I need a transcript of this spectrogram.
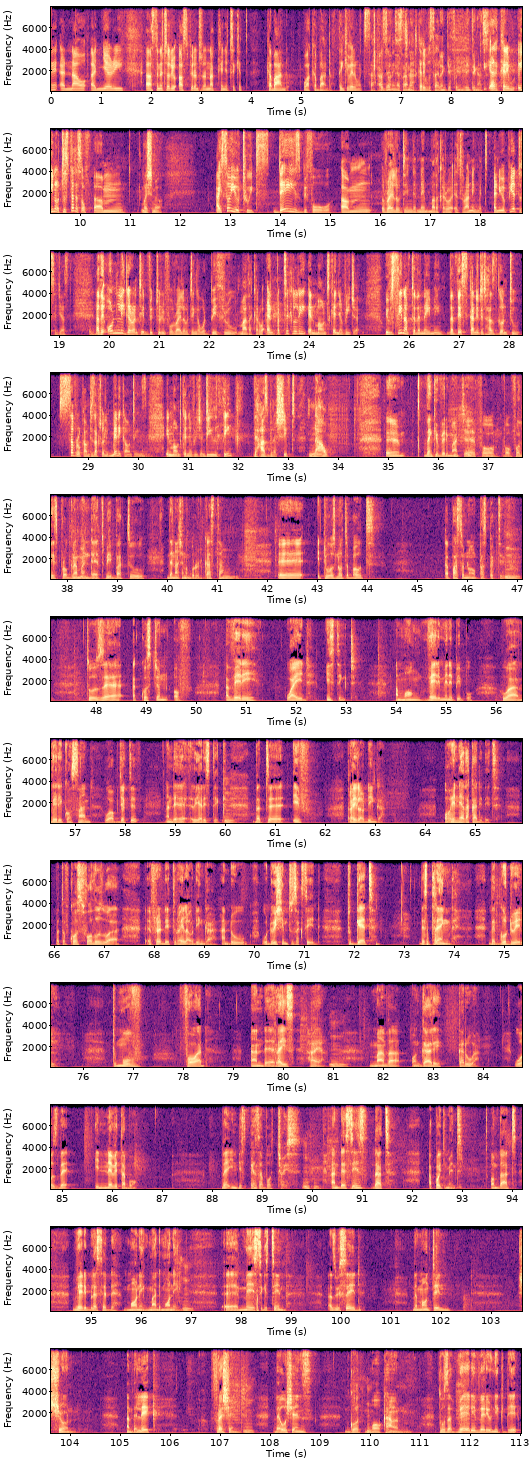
and now a Nyeri uh, senatorial aspirant to the NARC Kenya ticket, Kabando wa Kabando. Thank you very much, sir, for joining us tonight. Karibu sana. Thank you for inviting us. Yeah, karibu. You know, to start us off, um, Mheshimiwa, I saw your tweets days before um, Raila Odinga named Martha Karua as running mate, and you appeared to suggest that the only guaranteed victory for Raila Odinga would be through Martha Karua, and particularly in Mount Kenya region. We've seen after the naming that this candidate has gone to several counties, actually many counties in Mount Kenya region. Do you think there has been a shift now? Um, thank you very much uh, for, for, for this program and uh, to be back to the national broadcaster. Uh, it was not about a personal perspective. It was uh, a question of a very wide instinct among very many people who are very concerned, who are objective and uh, realistic. That uh, if Raila Odinga or any other candidate. But of course, for those who are afraid to Raila Odinga and who would wish him to succeed, to get the strength, the goodwill to move forward and uh, rise higher. Mm. Mother Wangari Karua was the inevitable, the indispensable choice. Mm -hmm. And uh, since that appointment, on that very blessed morning, Monday morning, mm. uh, May 16th, as we said, the mountain shone and the lake freshened. Mm. The oceans got mm. more calm. It was a very, very unique day.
